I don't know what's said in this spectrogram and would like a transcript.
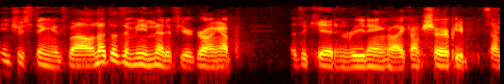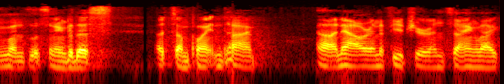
interesting as well. And that doesn't mean that if you're growing up as a kid and reading, like I'm sure people, someone's listening to this at some point in time, uh, now or in the future, and saying like,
